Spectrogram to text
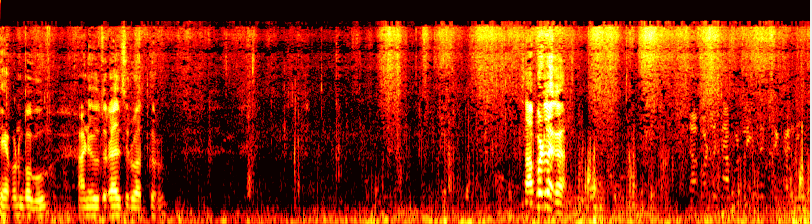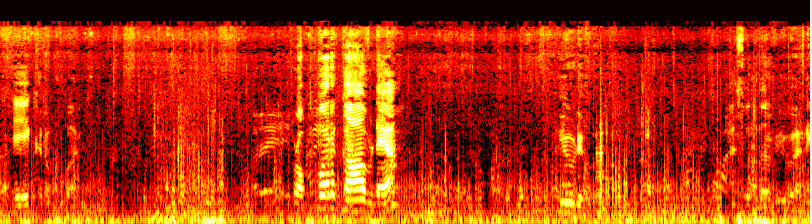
ते आपण बघू आणि उतरायला सुरुवात करू. सापडलं का? एक नंबर प्रॉपर काव्ड आहे ब्युटिफुल सुंदर व्ह्यू आहे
